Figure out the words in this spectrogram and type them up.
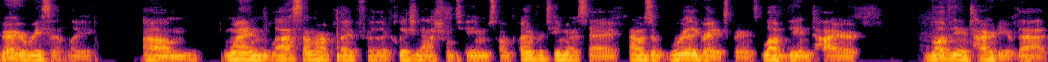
very recently. Um, when last summer I played for the collegiate national team, so I'm playing for Team USA. That was a really great experience. Loved the entire, loved the entirety of that.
